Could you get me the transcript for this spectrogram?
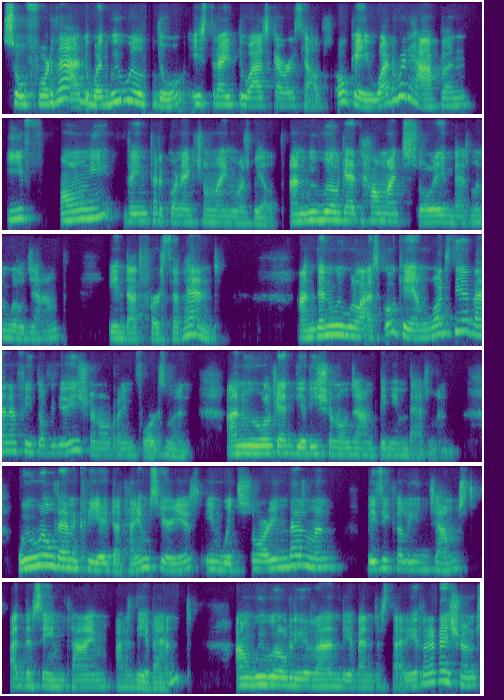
So for that, what we will do is try to ask ourselves, okay, what would happen if only the interconnection line was built? And we will get how much solar investment will jump in that first event. And then we will ask, okay, and what's the benefit of the additional reinforcement? And we will get the additional jump in investment. We will then create a time series in which solar investment basically jumps at the same time as the event and we will rerun the event study regressions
